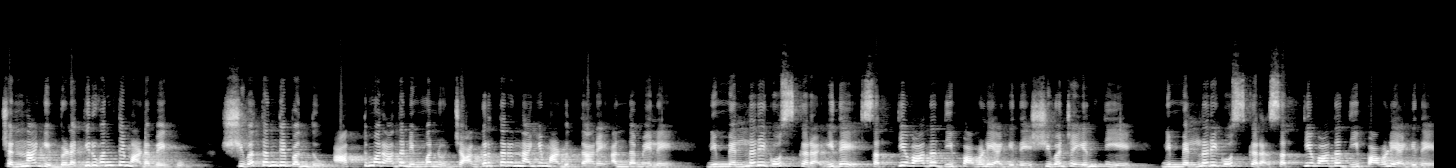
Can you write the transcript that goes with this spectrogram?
ಚೆನ್ನಾಗಿ ಬೆಳಕಿರುವಂತೆ ಮಾಡಬೇಕು. ಶಿವತಂದೆ ಬಂದು ಆತ್ಮರಾದ ನಿಮ್ಮನ್ನು ಜಾಗೃತರನ್ನಾಗಿ ಮಾಡುತ್ತಾರೆ. ಅಂದ ಮೇಲೆ, ನಿಮ್ಮೆಲ್ಲರಿಗೋಸ್ಕರ ಇದೇ ಸತ್ಯವಾದ ದೀಪಾವಳಿಯಾಗಿದೆ. ಶಿವ ಜಯಂತಿಯೇ ನಿಮ್ಮೆಲ್ಲರಿಗೋಸ್ಕರ ಸತ್ಯವಾದ ದೀಪಾವಳಿಯಾಗಿದೆ.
